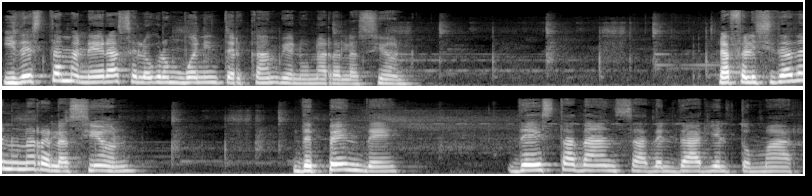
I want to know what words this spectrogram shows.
Y de esta manera se logra un buen intercambio en una relación. La felicidad en una relación depende de esta danza del dar y el tomar.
